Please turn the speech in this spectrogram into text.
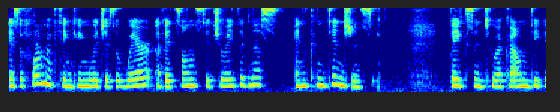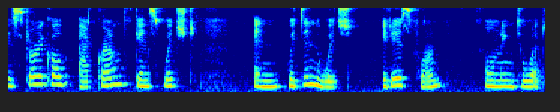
is a form of thinking which is aware of its own situatedness and contingency, takes into account the historical background against which and within which it is formed, owning to what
